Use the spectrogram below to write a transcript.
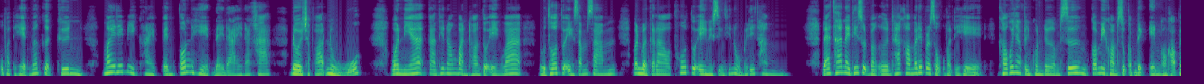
อุบัติเหตุเมื่อเกิดขึ้น ไม่ได้มีใครเป็นต้นเหตุใด ๆนะคะ โดยเฉพาะหนู วันนี้การที่น้องบั่นทอนตัวเองว่าหนูโทษตัวเองซ้ำๆมันเหมือนกับเราโทษตัวเองในสิ่งที่หนูไม่ได้ทำและถ้าในที่สุดบังเอิญถ้าเขาไม่ได้ประสบอุบัติเหตุ เขาก็ยังเป็นคนเดิม ซึ่งก็มีความสุขกับเด็กเอ็นของเขาไป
